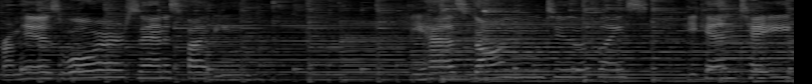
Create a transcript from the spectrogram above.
from his wars and his fighting. He has gone to a place he can take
